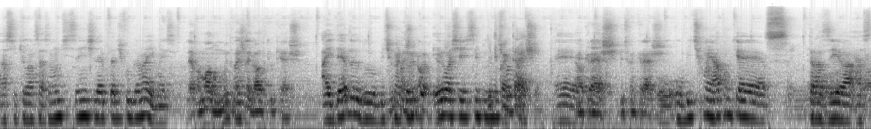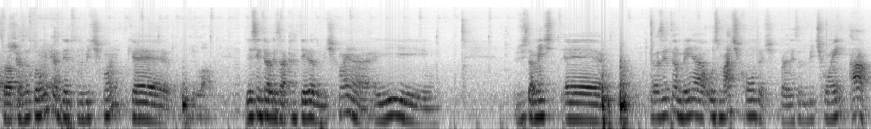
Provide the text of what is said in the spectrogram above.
assim que lançar essa notícia a gente deve estar divulgando aí. Mas Leva uma mão muito mais legal do que o Cash. a ideia do, do Bitcoin legal que eu achei simplesmente Bitcoin fantástico. É o É, Crash, Bitcoin Crash. o, o Bitcoin Atom que é trazer a- as trocas atômicas dentro do Bitcoin, que é descentralizar a carteira do Bitcoin né, e justamente é, trazer também a, o smart contract para dentro do Bitcoin. Ah,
